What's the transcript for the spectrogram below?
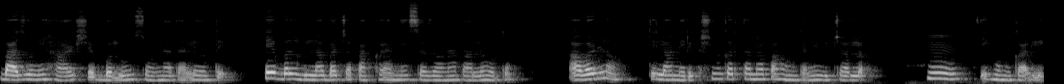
बाजूने हार्ट शेप बलून सोडण्यात आले होते. टेबल गुलाबाच्या पाकळ्याने सजवण्यात आलं होतं. आवडलं? तिला निरीक्षण करताना पाहून त्याने विचारलं. ती हुंकारली.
